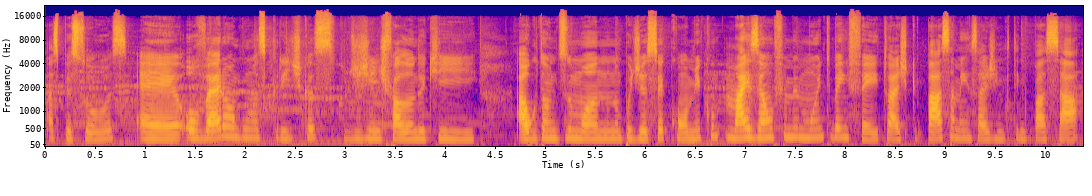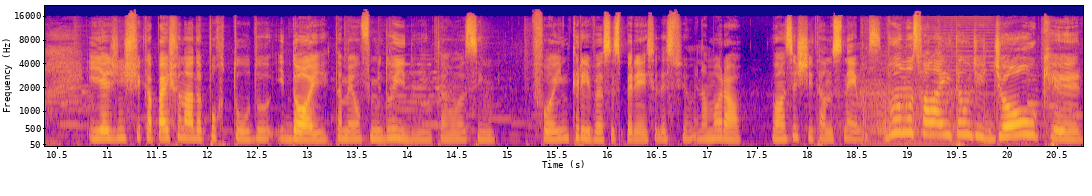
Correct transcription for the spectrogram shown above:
as pessoas. É, houveram algumas críticas de gente falando que algo tão desumano não podia ser cômico, mas é um filme muito bem feito, acho que passa a mensagem que tem que passar e a gente fica apaixonada por tudo e dói. Também é um filme doído, então assim, foi incrível essa experiência desse filme, na moral. Vão assistir, tá nos cinemas. Vamos falar então de Joker.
